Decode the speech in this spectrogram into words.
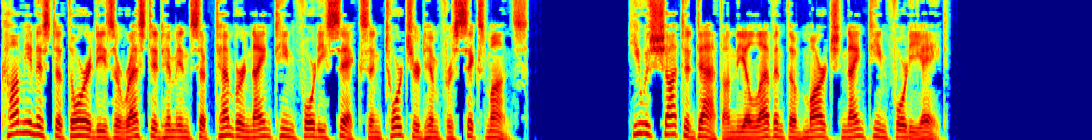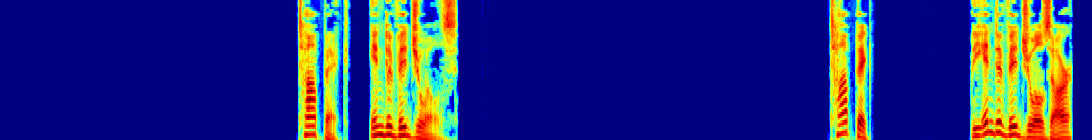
Communist authorities arrested him in September 1946 and tortured him for six months. He was shot to death on of March 1948. Individuals The individuals are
